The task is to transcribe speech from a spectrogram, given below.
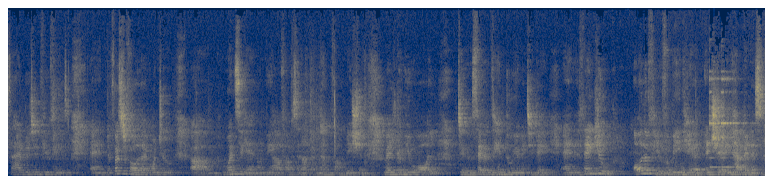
So I have written a few things. And first of all, I want to, um, once again, on behalf of Sanatan Dharm Foundation, welcome you all to 7th Hindu Unity Day. And thank you, all of you, for being here and sharing happiness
